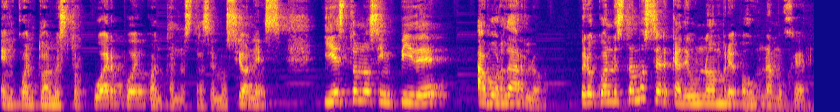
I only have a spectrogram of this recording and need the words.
en cuanto a nuestro cuerpo, en cuanto a nuestras emociones, y esto nos impide abordarlo, pero cuando estamos cerca de un hombre o una mujer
